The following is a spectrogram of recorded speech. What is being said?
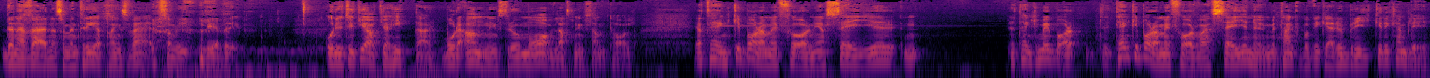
den här världen som en trepoängsvärld som vi lever i. Och det tycker jag att jag hittar, både andningsrum och avlastningssamtal. Jag tänker bara mig för när jag säger... Jag tänker, mig bara, tänker bara mig för vad jag säger nu med tanke på vilka rubriker det kan bli.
